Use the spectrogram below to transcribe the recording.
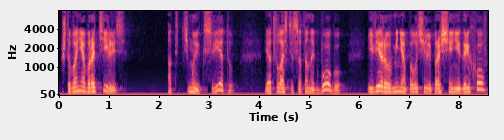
чтобы они обратились от тьмы к свету и от власти сатаны к Богу, и веру в меня получили прощение грехов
